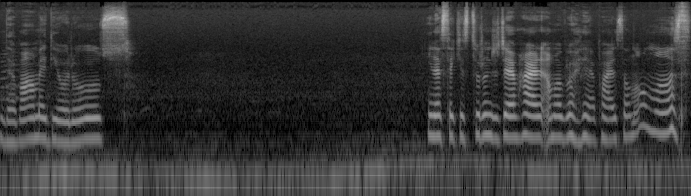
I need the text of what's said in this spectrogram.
Devam ediyoruz. Yine 8 turuncu cevher ama böyle yaparsan olmaz.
